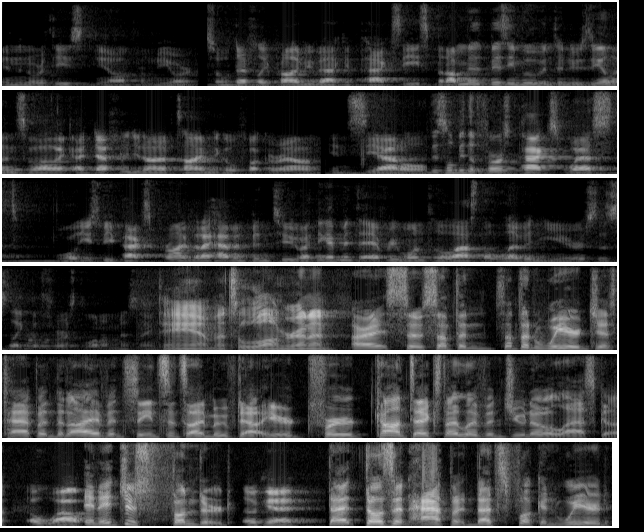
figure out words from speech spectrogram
in the Northeast. You know, I'm from New York, so we'll definitely probably be back at PAX East. But I'm busy moving to New Zealand, so I like I definitely do not have time to go fuck around in Seattle. This will be the first PAX West. Well, it used to be PAX Prime that I haven't been to. I think I've been to every one for the last 11 years. This is like the first one I'm missing. Damn, that's a long running. All right, so something something weird just happened that I haven't seen since I moved out here. For context, I live in Juneau, Alaska, Oh wow. and it just thundered. Okay. That doesn't happen. That's fucking weird.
